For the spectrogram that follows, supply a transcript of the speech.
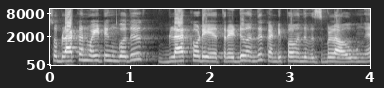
so black and ஒயிட்டுங்கும் போது பிளாக்கோடைய த்ரெட்டு வந்து கண்டிப்பாக வந்து விசிபிள் ஆகுங்க.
